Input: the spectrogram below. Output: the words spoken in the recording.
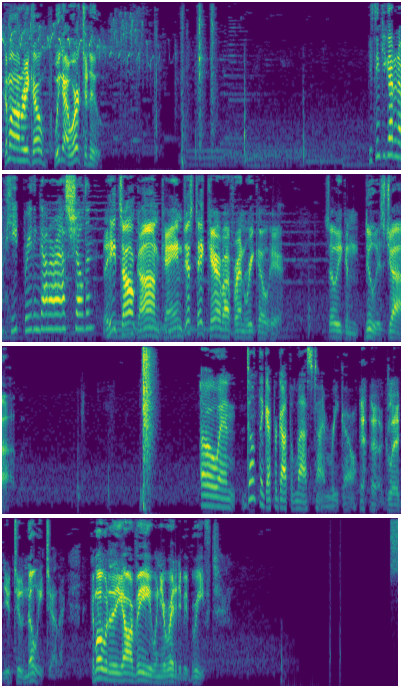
Come on, Rico. We got work to do. You think you got enough heat breathing down our ass, Sheldon? The heat's all gone, Kane. Just take care of our friend Rico here. So he can do his job. Oh, and don't think I forgot the last time, Rico. Glad you two know each other. Come over to the RV when you're ready to be briefed.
